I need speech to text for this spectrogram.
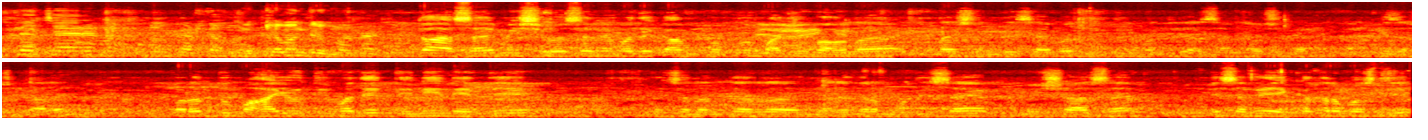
मुख्यमंत्री म्हणून. असा आहे मी शिवसेनेमध्ये काम करतो. माझी भावना एकनाथ शिंदेसाहेबच मुख्यमंत्री असायला आवश्यक आहे नक्कीच असणार आहे. परंतु महायुतीमध्ये तिन्ही नेते त्याच्यानंतर नरेंद्र मोदी साहेब अमित शहा साहेब हे सगळे एकत्र बसतील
